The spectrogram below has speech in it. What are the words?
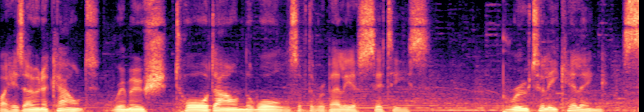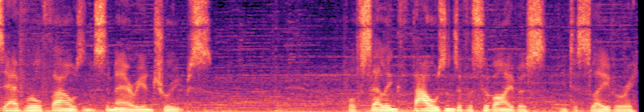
By his own account, Rimush tore down the walls of the rebellious cities, brutally killing several thousand Sumerian troops, while selling thousands of the survivors into slavery.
